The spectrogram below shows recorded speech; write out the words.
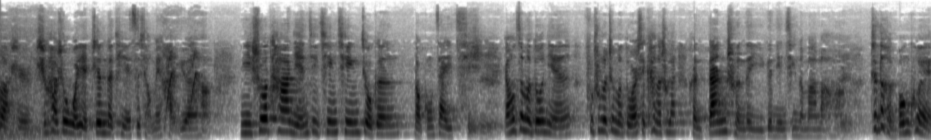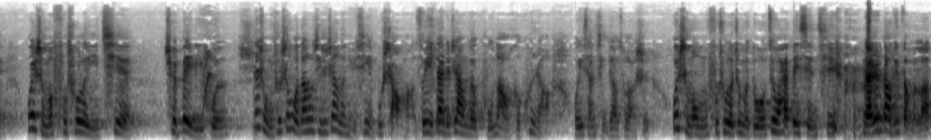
老师，实话说，我也真的替 S 小妹喊冤哈。你说她年纪轻轻就跟老公在一起，然后这么多年付出了这么多，而且看得出来很单纯的一个年轻的妈妈哈，真的很崩溃。为什么付出了一切却被离婚？但是我们说生活当中其实这样的女性也不少哈，所以带着这样的苦恼和困扰，我也想请教苏老师，为什么我们付出了这么多，最后还被嫌弃？男人到底怎么了？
